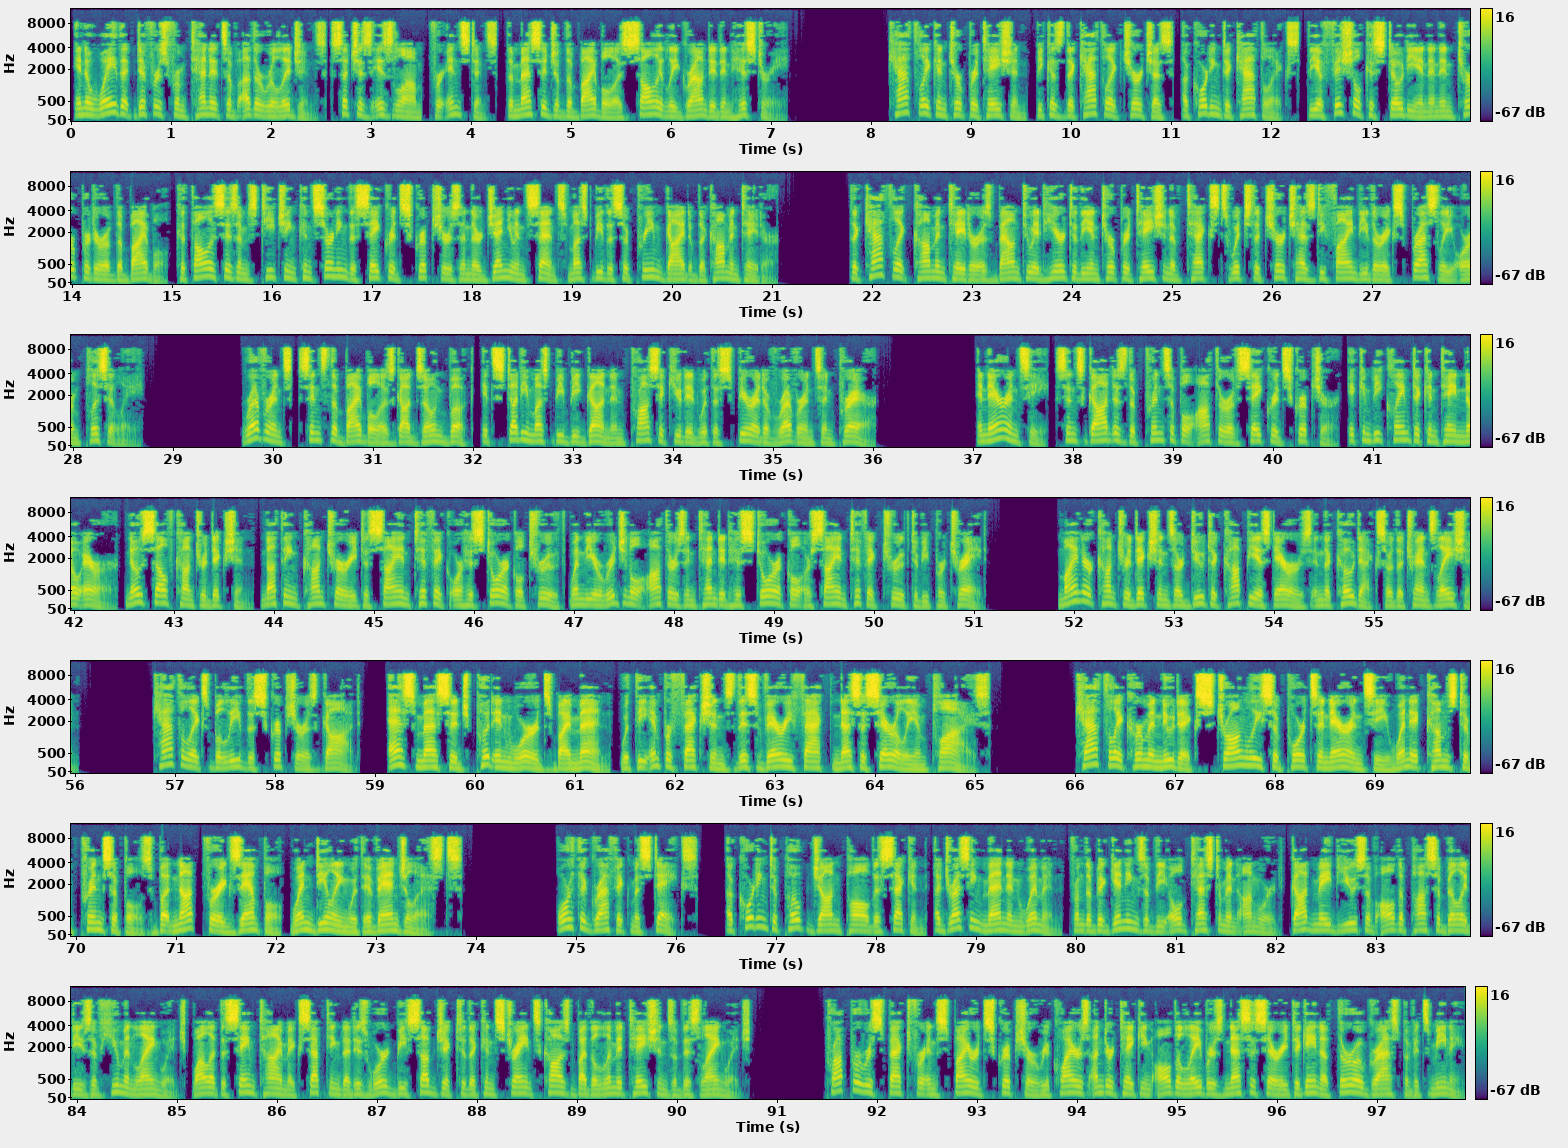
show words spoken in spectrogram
In a way that differs from tenets of other religions such as Islam, for instance, the message of the Bible is solidly grounded in history. Catholic interpretation, because the Catholic Church is, according to Catholics, the official custodian and interpreter of the Bible, Catholicism's teaching concerning the sacred scriptures and their genuine sense must be the supreme guide of the commentator. The Catholic commentator is bound to adhere to the interpretation of texts which the Church has defined either expressly or implicitly. Reverence, since the Bible is God's own book, its study must be begun and prosecuted with a spirit of reverence and prayer. Inerrancy, since God is the principal author of sacred scripture, it can be claimed to contain no error, no self-contradiction, nothing contrary to scientific or historical truth when the original authors intended historical or scientific truth to be portrayed. Minor contradictions are due to copyist errors in the codex or the translation. Catholics believe the scripture is God's message put in words by men, with the imperfections this very fact necessarily implies. Catholic hermeneutics strongly supports inerrancy when it comes to principles but not, for example, when dealing with evangelists' orthographic mistakes. According to Pope John Paul II, addressing men and women, from the beginnings of the Old Testament onward, God made use of all the possibilities of human language, while at the same time accepting that his word be subject to the constraints caused by the limitations of this language. Proper respect for inspired scripture requires undertaking all the labors necessary to gain a thorough grasp of its meaning.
